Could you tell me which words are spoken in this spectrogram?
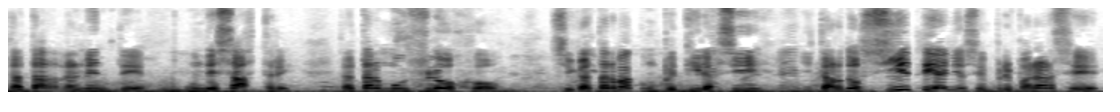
Qatar realmente un desastre, Qatar muy flojo. Si Qatar va a competir así y tardó siete años en prepararse,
